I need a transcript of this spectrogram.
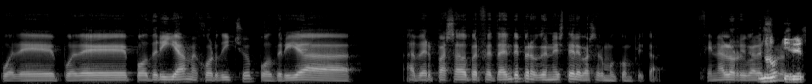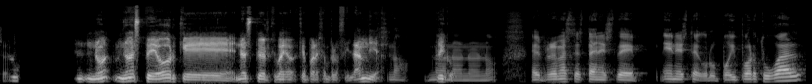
puede, puede, podría, mejor dicho, podría haber pasado perfectamente, pero que en este le va a ser muy complicado. Al final los rivales no, no, no, es peor que no es peor que, que por ejemplo Finlandia. No, no, no, no, no. El problema es que está en este, en este grupo. Y Portugal,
